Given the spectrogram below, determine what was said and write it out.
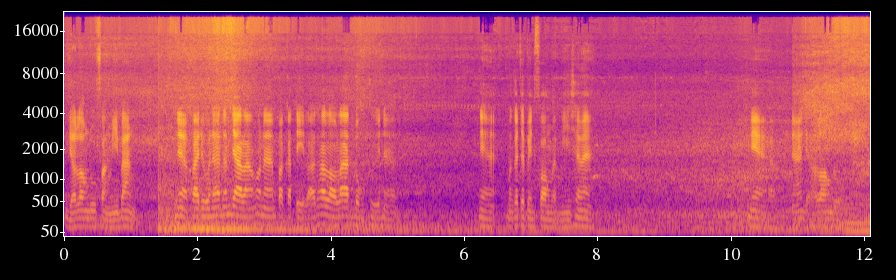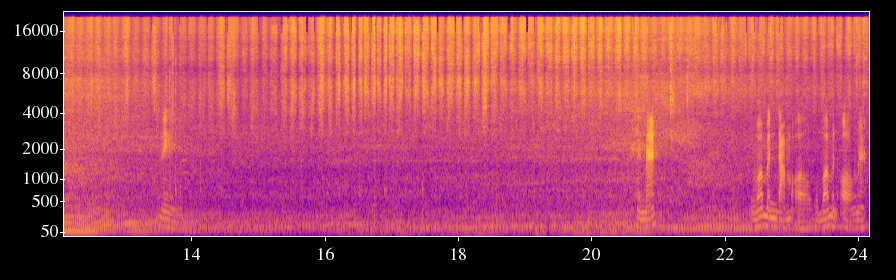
เดี๋ยวลองดูฝั่งนี้บ้าง เนี่ยคอยดูนะน้ำยาล้างห้องน้ำปกติแล้วถ้าเราราดลงพื้นนะครับเนี่ยฮะมันก็จะเป็นฟองแบบนี้ใช่ไหมเนี่ยครับนะเดี๋ยวลองดูนี่เห็นไหมผมว่ามันดำออก ผมว่ามันออกนะ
